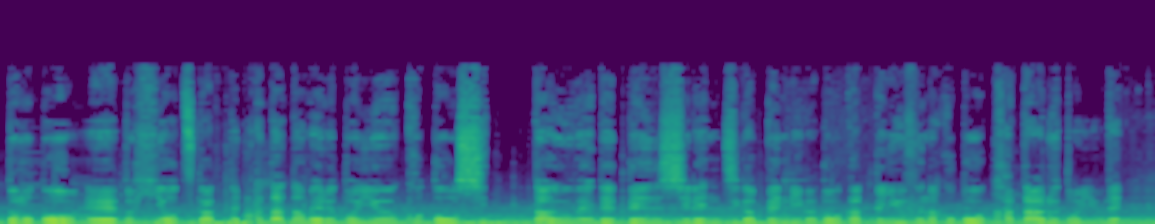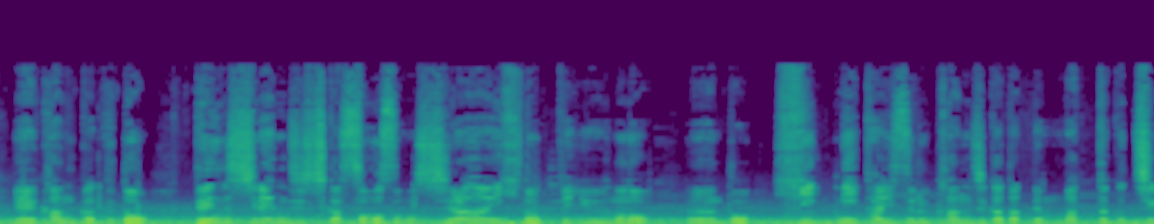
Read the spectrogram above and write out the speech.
ともと火を使って温めるということを知った上で電子レンジが便利かどうかっていうふうなことを語るというね、えー、感覚と電子レンジしかそもそも知らない人っていうののうんと火に対する感じ方って全く違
